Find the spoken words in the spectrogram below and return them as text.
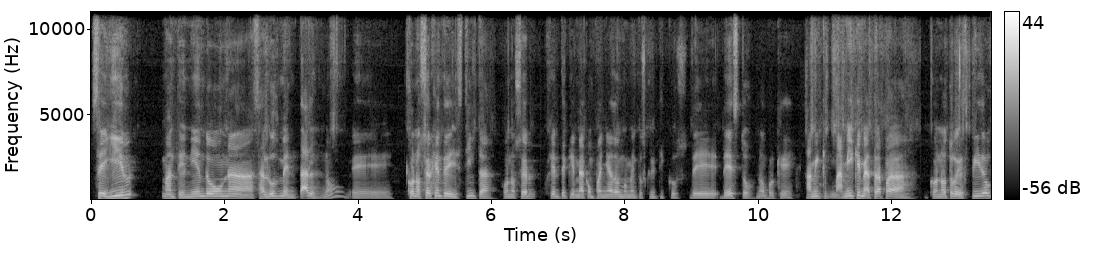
seguir manteniendo una salud mental, ¿no? Eh, conocer gente distinta, conocer gente que me ha acompañado en momentos críticos de, esto, ¿no? Porque a mí, a mí que me atrapa con otro despido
